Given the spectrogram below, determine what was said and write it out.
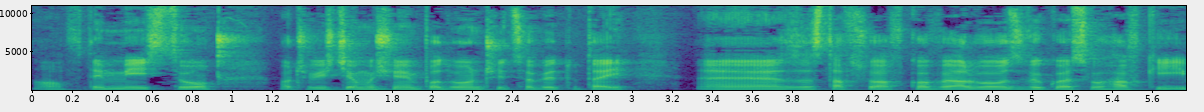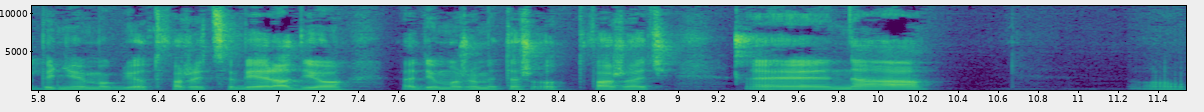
O, w tym miejscu. Oczywiście musimy podłączyć sobie tutaj e, zestaw słuchawkowy albo zwykłe słuchawki i będziemy mogli odtwarzać sobie radio. Radio możemy też odtwarzać e, na o,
